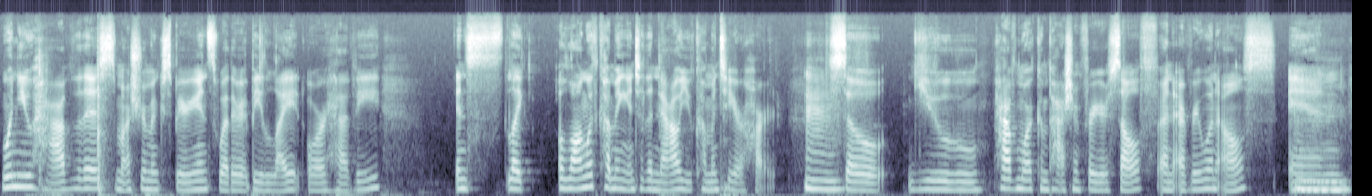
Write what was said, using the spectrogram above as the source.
when you have this mushroom experience, whether it be light or heavy, and like along with coming into the now, you come into your heart. So you have more compassion for yourself and everyone else. And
